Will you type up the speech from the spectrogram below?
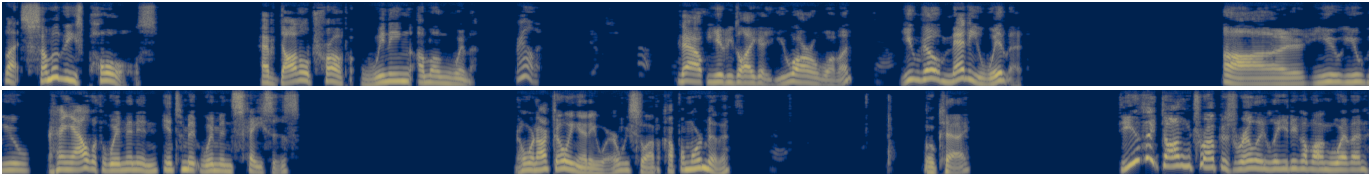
but some of these polls have Donald Trump winning among women. Really? Now, you'd like. You are a woman. You know many women. Uh, you, you, you hang out with women in intimate women's faces. No, we're not going anywhere. We still have a couple more minutes. Okay. Do you think Donald Trump is really leading among women?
